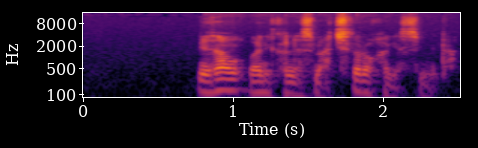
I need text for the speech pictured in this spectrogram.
이상 원클래스 마치도록 하겠습니다.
